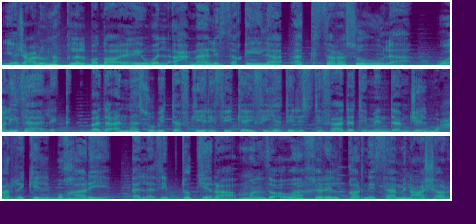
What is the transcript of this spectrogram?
يجعل نقل البضائع والأحمال الثقيلة أكثر سهولة. ولذلك بدأ الناس بالتفكير في كيفية الاستفادة من دمج المحرك البخاري الذي ابتكر منذ أواخر القرن الثامن عشر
